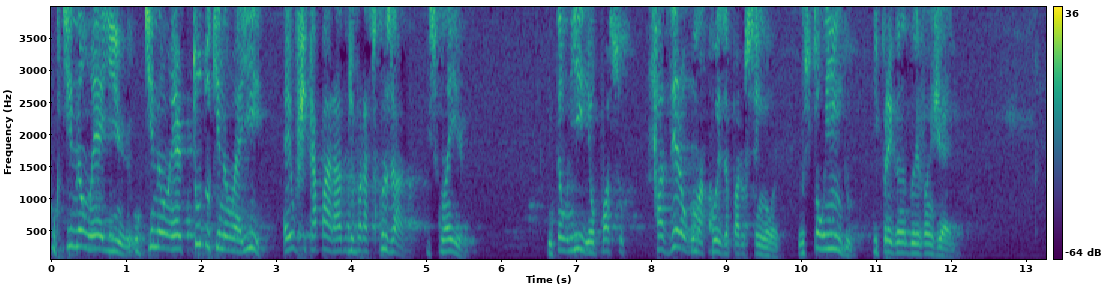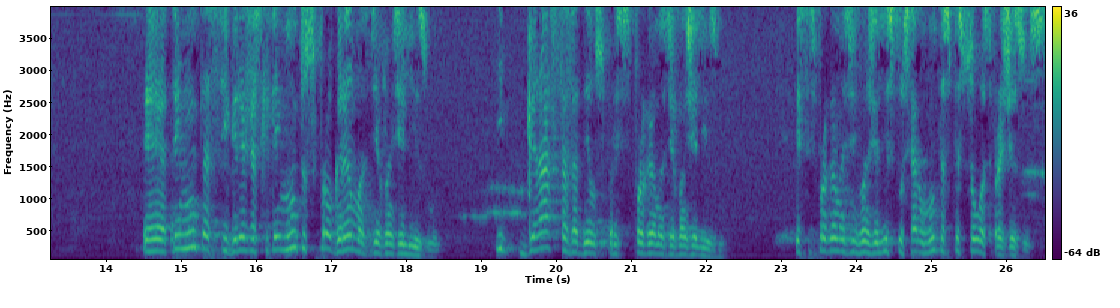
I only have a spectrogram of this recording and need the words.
o que não é ir, o que não é, tudo que não é ir, é eu ficar parado de braço cruzado. Isso não é ir. Então, ir, eu posso fazer alguma coisa para o Senhor. Eu estou indo e pregando o Evangelho. É, tem muitas igrejas que têm muitos programas de evangelismo. E graças a Deus por esses programas de evangelismo. Esses programas de evangelismo trouxeram muitas pessoas para Jesus.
